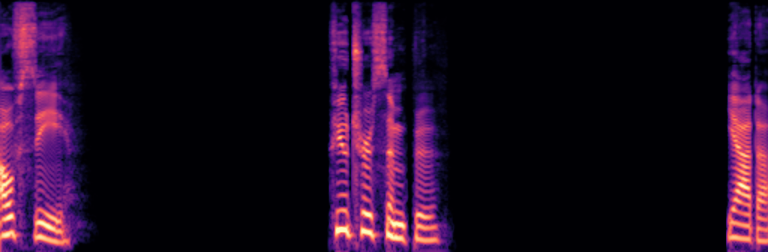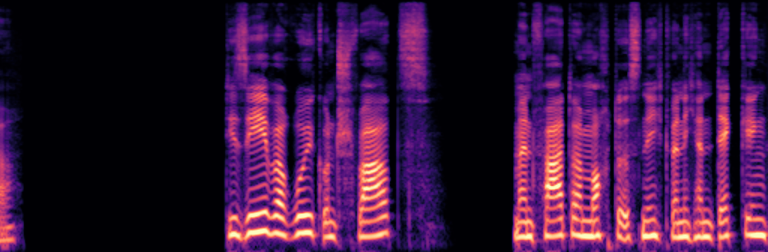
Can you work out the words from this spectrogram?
Auf See. Future Simple. Jada. Die See war ruhig und schwarz. Mein Vater mochte es nicht, wenn ich an Deck ging,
